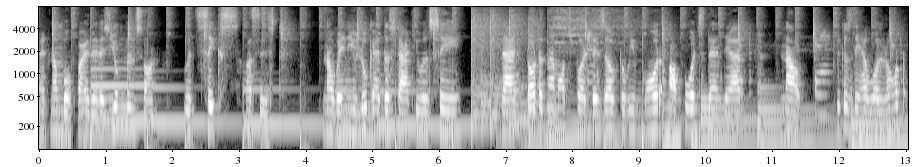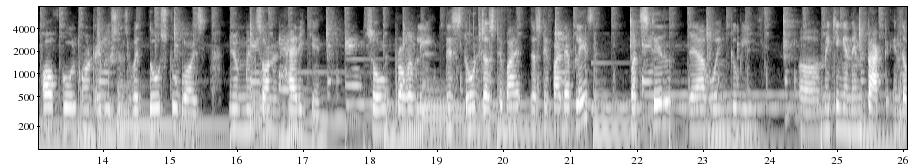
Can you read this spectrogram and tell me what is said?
At number 5, there is Heung-min Son with 6 assists. Now, when you look at the stat, you will say that Tottenham Hotspur deserve to be more upwards than they are now because they have a lot of goal contributions with those two boys, Heung-min Son and Harry Kane. So probably this don't justify justify their place, but still they are going to be uh, making an impact in the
